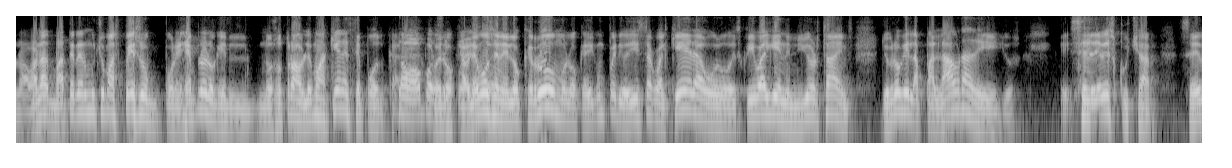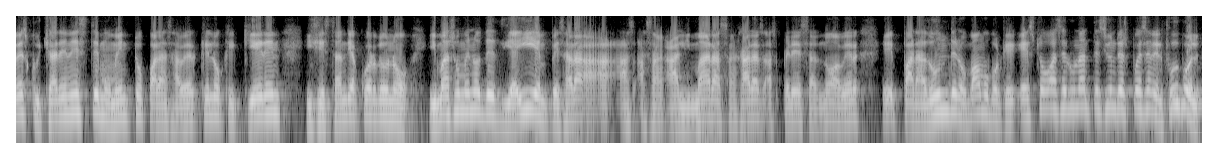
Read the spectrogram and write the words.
va a tener mucho más peso, por ejemplo, lo que nosotros hablemos aquí en este podcast, no, por o lo que hablemos en el Locker Room, o lo que diga un periodista cualquiera, o lo escriba alguien en el New York Times. Yo creo que la palabra de ellos eh, se debe escuchar, se debe escuchar en este momento para saber qué es lo que quieren y si están de acuerdo o no. Y más o menos desde ahí empezar a, a, limar, a zanjar asperezas, ¿no? A ver eh, para dónde nos vamos, porque esto va a ser un antes y un después en el fútbol.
